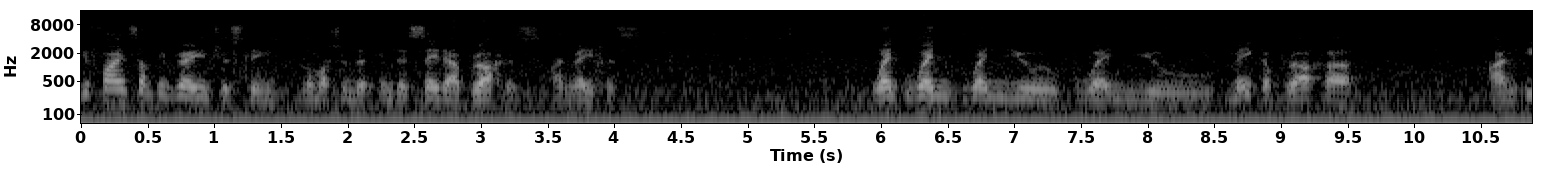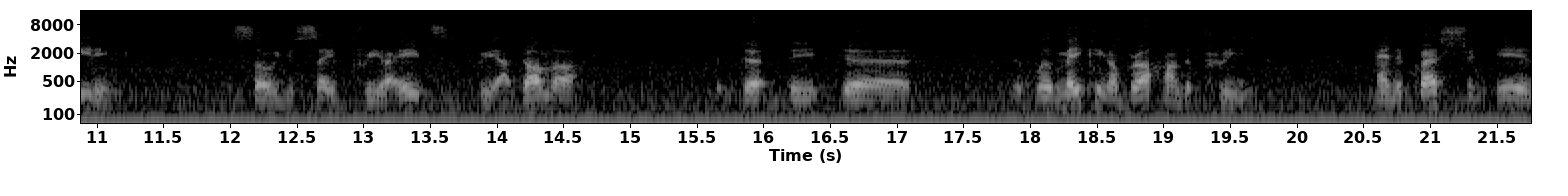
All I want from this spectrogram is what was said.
you find something very interesting, in the, in the Seder Brachas on Reiches. When, when, when, you, when you make a bracha on eating, so you say Priya Eitz, Priya the, the, the, we're making a bracha on the Pri, and the question is,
